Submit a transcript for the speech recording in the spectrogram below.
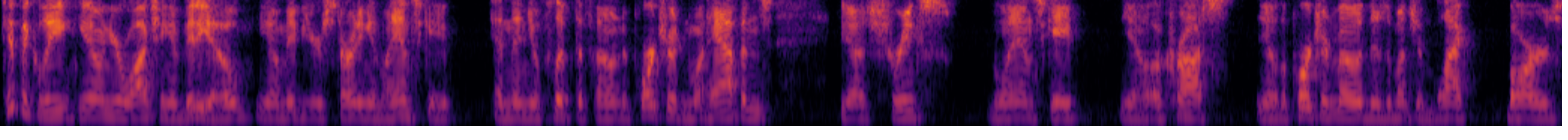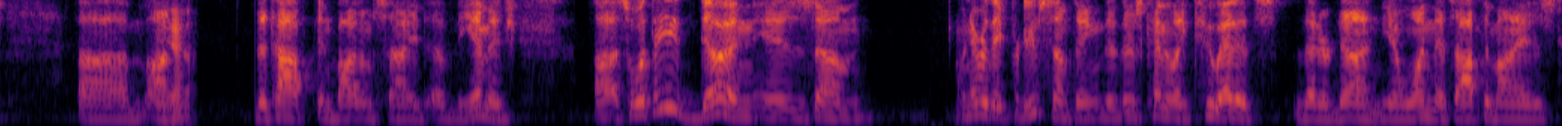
typically, you know, when you're watching a video, you know, maybe you're starting in landscape and then you'll flip the phone to portrait, and what happens? You know, it shrinks the landscape, you know, across, you know, the portrait mode. There's a bunch of black bars um, on yeah. the top and bottom side of the image. Uh, so what they've done is um, whenever they produce something, there's kind of like two edits that are done. You know, one that's optimized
